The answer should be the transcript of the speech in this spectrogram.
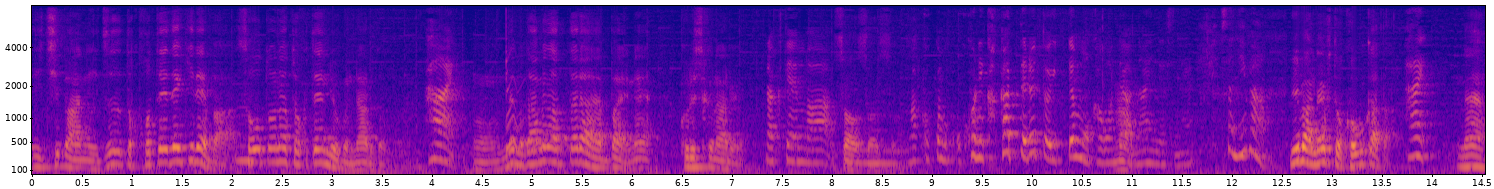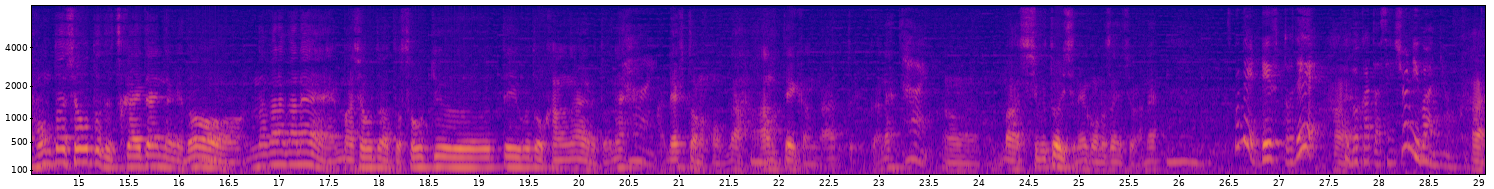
一番にずっと固定できれば相当な得点力になると思はい、う、うん、でもダメだったらやっぱりね苦しくなるよ。楽天はそうそうそう、まあ、ここもここにかかってると言っても過言ではないんですね、さあ2番。2番レフト小深田。はい。ね本当はショートで使いたいんだけど、なかなかね、まあ、ショートだと送球っていうことを考えるとね、はい。レフトの方が安定感があるというかね、はい、うん、まあしぶといしねこの選手はね、そこでレフトではい。小深田選手を2番に置く、は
